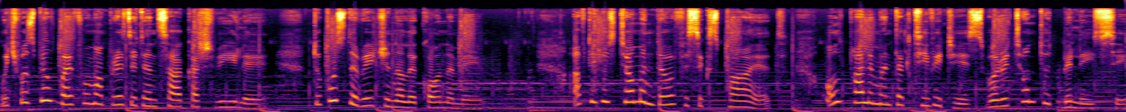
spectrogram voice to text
which was built by former President Saakashvili to boost the regional economy. After his term in the office expired, all parliament activities were returned to Tbilisi.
